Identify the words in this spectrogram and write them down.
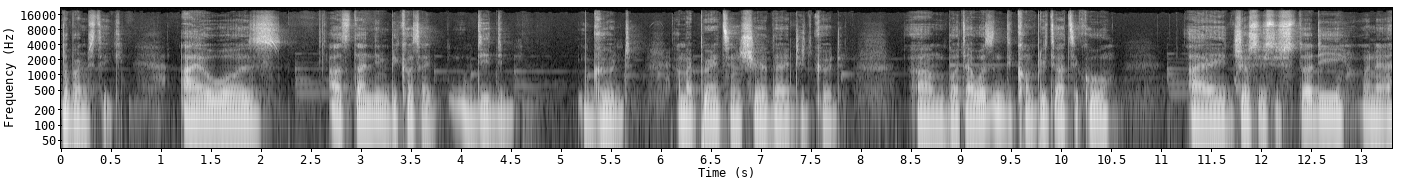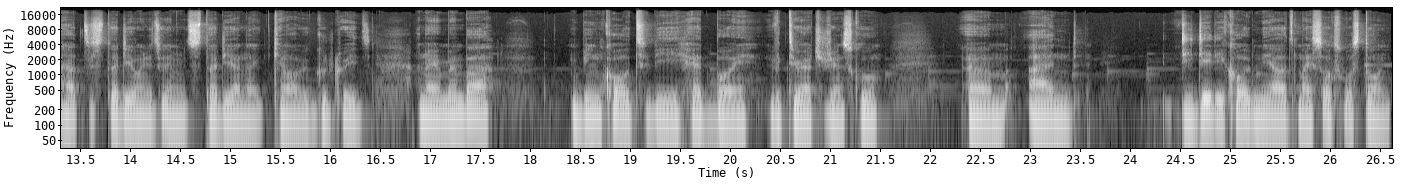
Not by mistake. I was outstanding because I did good and my parents ensured that I did good. Um, but I wasn't the complete article. I just used to study when I had to study. I wanted to study and I came out with good grades. And I remember being called to be head boy, Victoria Children's School. Um, and the day they called me out, my socks was torn.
